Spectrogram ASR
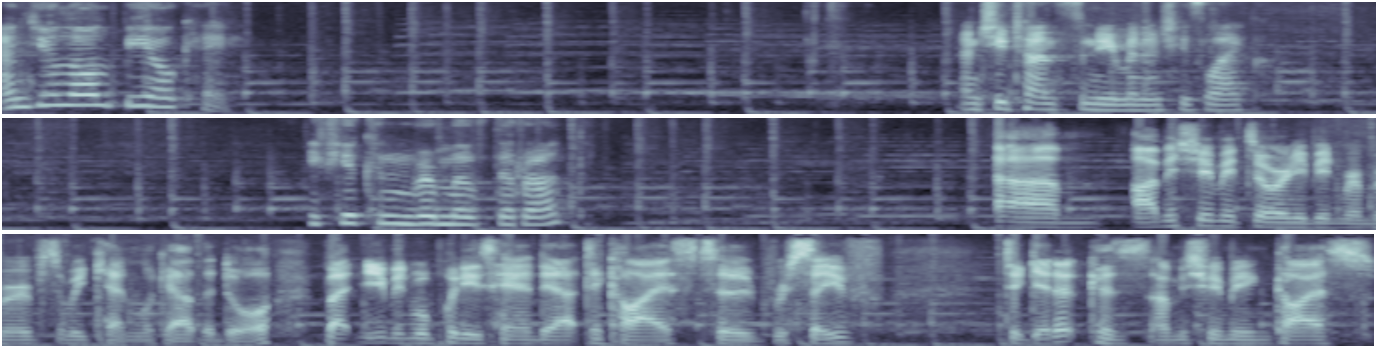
And you'll all be okay. And she turns to Newman and she's like, If you can remove the rod, Um, I'm assuming it's already been removed, so we can look out the door. But Newman will put his hand out to Caius to receive, to get it, because I'm assuming Caius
